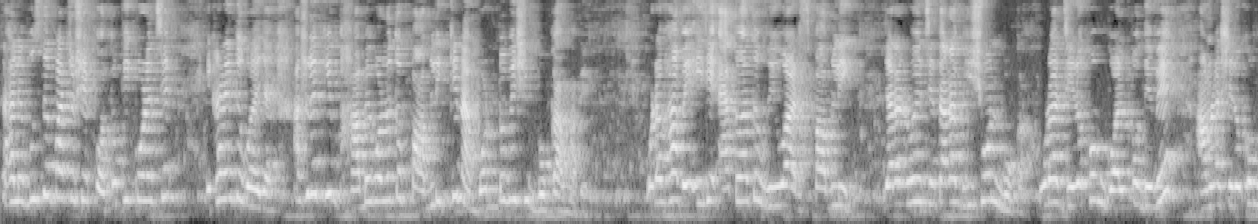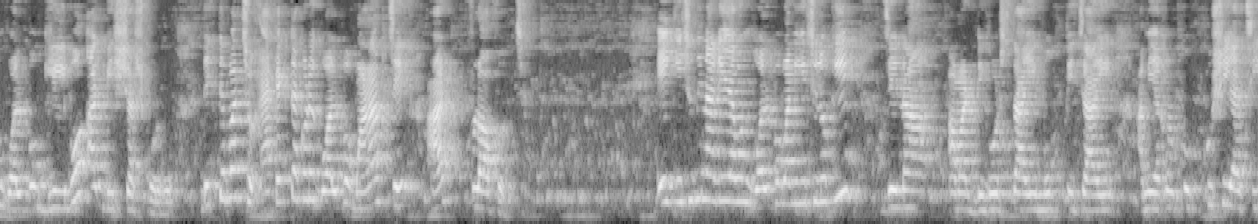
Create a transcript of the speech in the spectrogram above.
তাহলে বুঝতে পারছ সে কত কি করেছে? এখানেই তো বোঝা যায়। আসলে কি ভাবে বলো তো পাবলিককে না বড্ড বেশি বোকা ভাবে। ওরা ভাবে, এই যে এত এত ভিউয়ার্স পাবলিক যারা রয়েছে, তারা ভীষণ বোকা। ওরা যেরকম গল্প দেবে, আমরা সেরকম গল্প গিলবো আর বিশ্বাস করব। দেখতে পাচ্ছ এক একটা করে গল্প বানাচ্ছে আর ফ্লপ হচ্ছে। এই কিছুদিন আগে যেমন গল্প বানিয়েছিল কি, যে না, আমার ডিভোর্স চাই, মুক্তি চাই, আমি এখন খুব খুশি আছি।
